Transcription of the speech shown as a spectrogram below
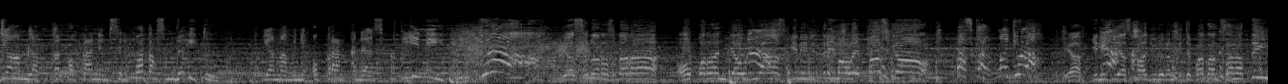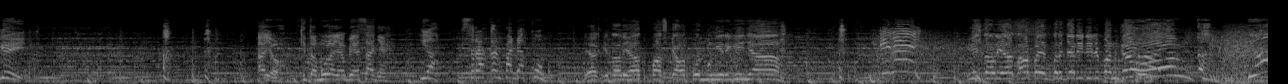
Jangan melakukan operan yang bisa dipotong semudah itu. Yang namanya operan adalah seperti ini. Hah! Ya, saudara-saudara, operan jauh Dias kini diterima oleh Pascal. Pascal, majulah! Ya, kini Dias maju dengan kecepatan sangat tinggi. Ayo, kita mulai yang biasanya. Ya, serahkan padaku. Ya, kita lihat Pascal pun mengiringinya. Ini! Kita lihat apa yang terjadi di depan gawang. Ya!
